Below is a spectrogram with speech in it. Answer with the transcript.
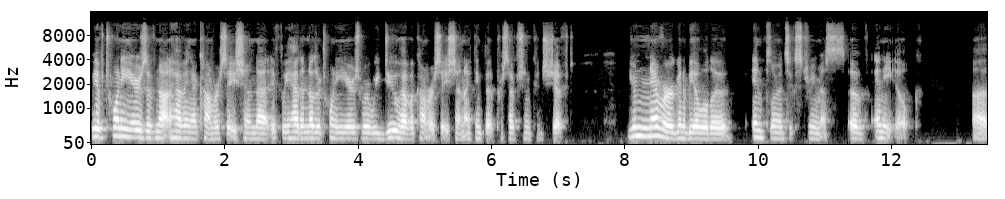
we have 20 years of not having a conversation. That if we had another 20 years where we do have a conversation, I think that perception could shift. You're never going to be able to influence extremists of any ilk. Uh,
